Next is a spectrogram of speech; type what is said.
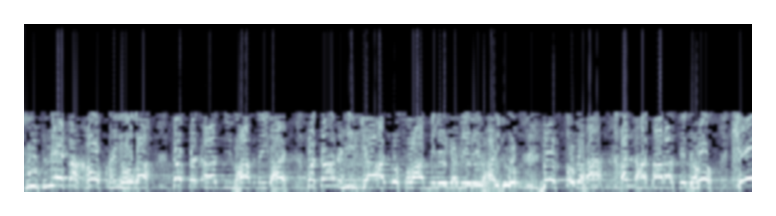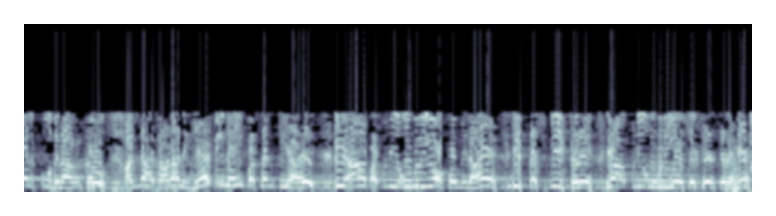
چھوٹنے کا خوف نہیں ہوگا، تب تک آدمی بھاگ نہیں رہا ہے۔ پتا نہیں کیا آج وہ سواب ملے گا میرے بھائی دوستوں کہا اللہ تعالیٰ سے ڈرو، کھیل کود نہ کرو۔ اللہ تعالیٰ نے یہ بھی نہیں پسند کیا ہے کہ آپ اپنی انگلیوں کو ملائیں، اس تشویش کریں یا اپنی انگلیوں سے کھیلتے رہیں۔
